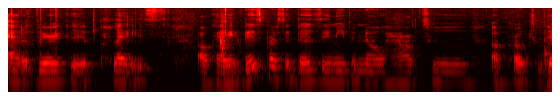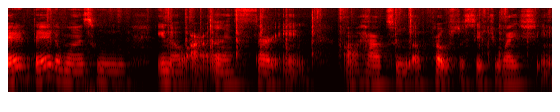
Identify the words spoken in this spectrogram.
at a very good place. Okay, this person doesn't even know how to approach you. They're they're the ones who, you know, are uncertain on how to approach the situation.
